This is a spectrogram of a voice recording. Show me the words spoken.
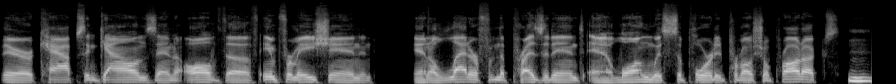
their caps and gowns and all of the information and, and a letter from the president and along with supported promotional products. Mm-hmm.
